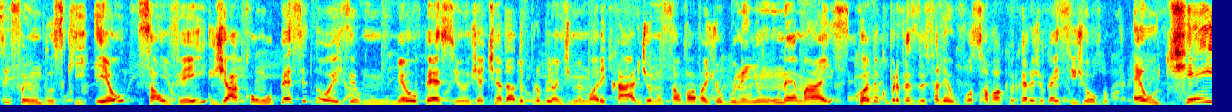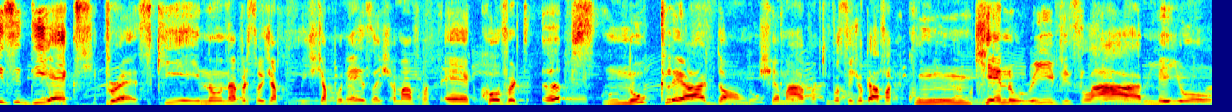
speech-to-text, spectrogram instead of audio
esse foi um dos que eu salvei já com o PS2. Eu, meu PS1 já tinha dado problema de memory card, eu não salvava jogo nenhum, né? Mas quando eu comprei o PS2, eu falei, eu vou salvar porque eu quero jogar esse jogo. É o Chase the Express, que no- na versão jap- japonesa chamava é, Ups Nuclear Dawn, chamava, que você jogava com Keanu Reeves lá, meio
